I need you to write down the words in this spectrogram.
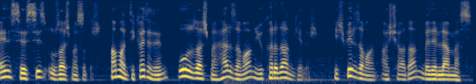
en sessiz uzlaşmasıdır. Ama dikkat edin bu uzlaşma her zaman yukarıdan gelir. Hiçbir zaman aşağıdan belirlenmez.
